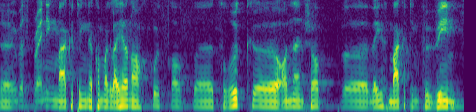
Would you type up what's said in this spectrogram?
äh, über das Branding, Marketing, da kommen wir gleich auch noch kurz drauf äh, zurück, äh, Online-Shop, welches Marketing für wen.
